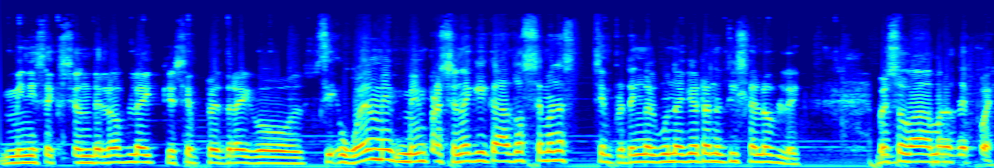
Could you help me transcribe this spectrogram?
mini sección de Love Live que siempre traigo. Sí, weón, me, me impresiona que cada dos semanas siempre tengo alguna que otra noticia de Love Live. Pero eso va más después.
